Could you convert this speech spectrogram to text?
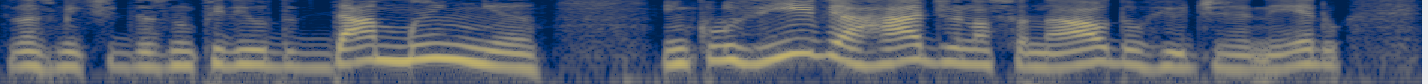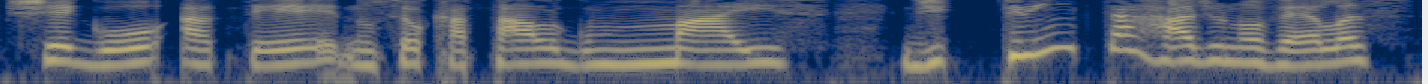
transmitidas no período da manhã. Inclusive, a Rádio Nacional do Rio de Janeiro chegou a ter no seu catálogo mais de 30 radionovelas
